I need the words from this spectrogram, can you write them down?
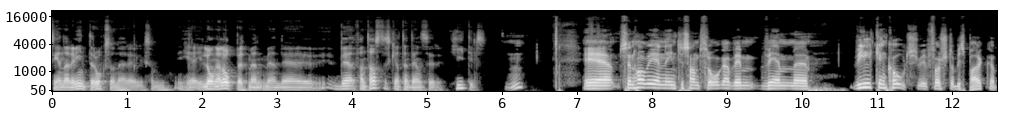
senare i vinter också när det är liksom, i, långa loppet. Men, men fantastiska tendenser hittills. Mm. Eh, sen har vi en intressant fråga. Vem, vem, eh, vilken coach är först att bli sparkad?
